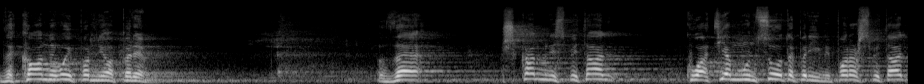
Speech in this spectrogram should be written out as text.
dhe ka nevojë për një operim, dhe shkon në një spital ku atje mundësohet operimi, por është spital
